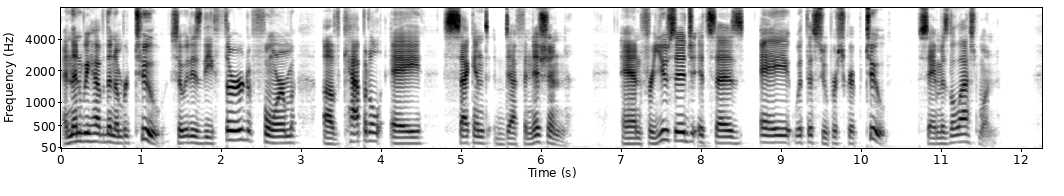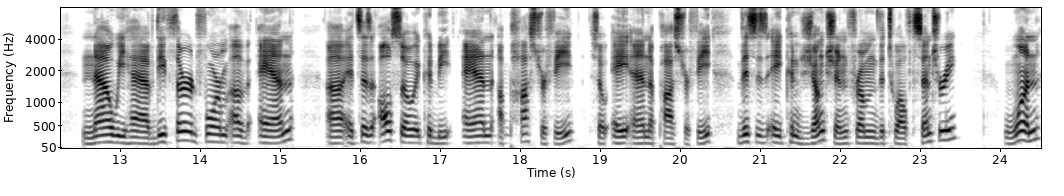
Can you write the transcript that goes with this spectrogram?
And then we have the number 2. So it is the third form of capital A second definition. And for usage, it says A with the superscript 2, same as the last one. Now we have the third form of an. Uh, it says also it could be an apostrophe, so an apostrophe. This is a conjunction from the 12th century. One,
